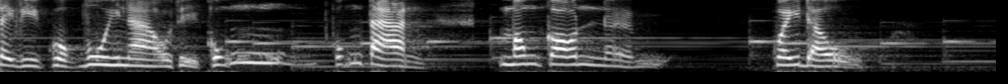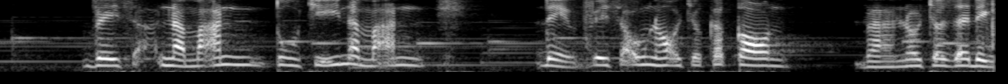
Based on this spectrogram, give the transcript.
Tại vì cuộc vui nào thì cũng cũng tàn. Mong con là quay đầu về xã- làm ăn tu trí làm ăn để về sau lo cho các con và lo cho gia đình.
